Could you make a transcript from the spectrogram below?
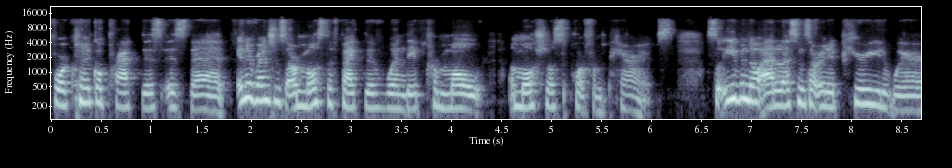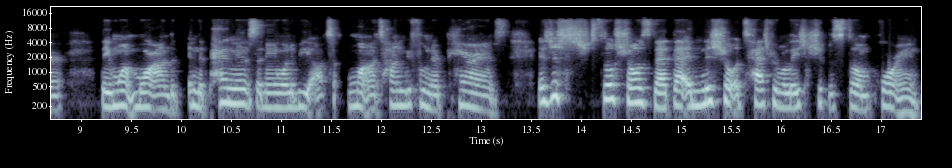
for clinical practice is that interventions are most effective when they promote emotional support from parents. So even though adolescents are in a period where they want more on the independence and they want to be want autonomy from their parents. It just still shows that that initial attachment relationship is still important.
